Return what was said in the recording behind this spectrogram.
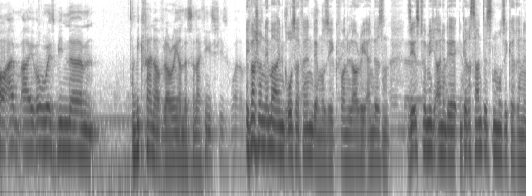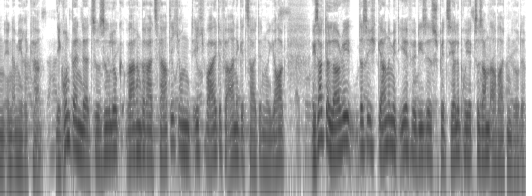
Oh, I've, I've always been um ich war schon immer ein großer Fan der Musik von Laurie Anderson. Sie ist für mich eine der interessantesten Musikerinnen in Amerika. Die Grundbänder zu Zuluk waren bereits fertig und ich weilte für einige Zeit in New York. Ich sagte Laurie, dass ich gerne mit ihr für dieses spezielle Projekt zusammenarbeiten würde.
